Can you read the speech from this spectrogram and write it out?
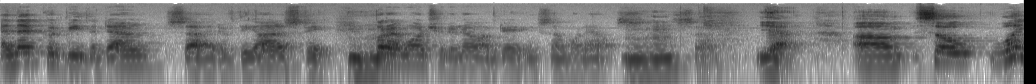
And that could be the downside of the honesty. Mm -hmm. But I want you to know I'm dating someone else. Mm -hmm. So yeah. Um, so what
